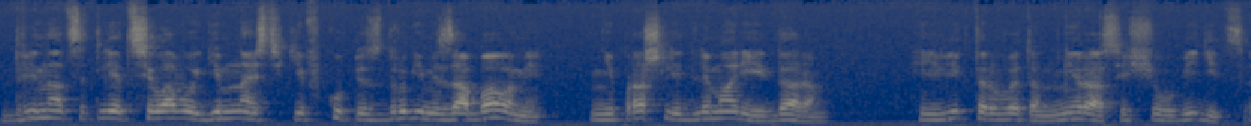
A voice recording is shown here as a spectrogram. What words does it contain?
12 лет силовой гимнастики в купе с другими забавами – не прошли для Марии даром, и Виктор в этом не раз еще убедится.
